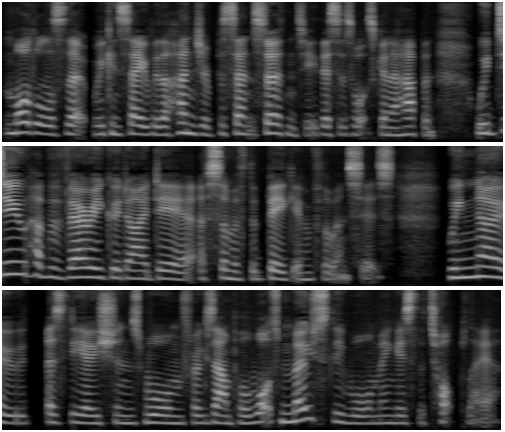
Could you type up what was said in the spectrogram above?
models that we can say with 100% certainty this is what's going to happen. We do have a very good idea of some of the big influences. We know as the oceans warm, for example, what's mostly warming is the top layer,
